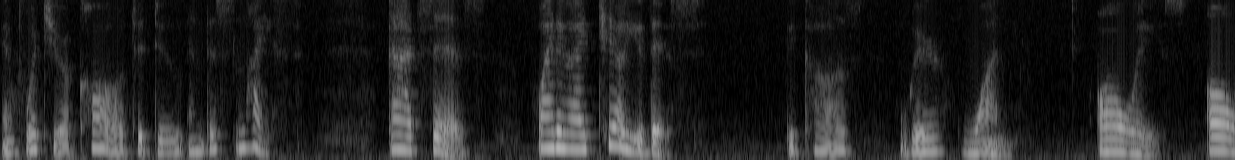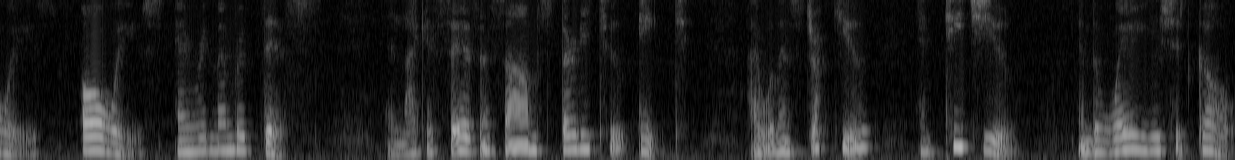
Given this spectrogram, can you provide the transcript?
and what you're called to do in this life. God says, Why do I tell you this? Because we're one. Always, always, always. And remember this. And like it says in Psalms 32 8, I will instruct you and teach you in the way you should go.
